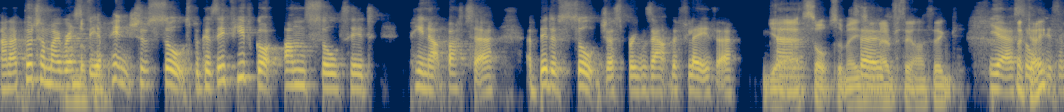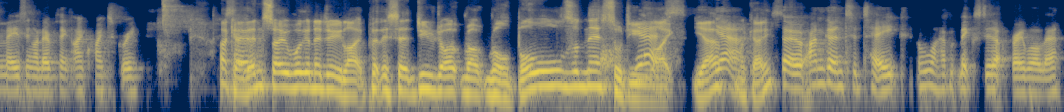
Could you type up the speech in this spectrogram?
And I put on my recipe Wonderful. a pinch of salt because if you've got unsalted peanut butter, a bit of salt just brings out the flavor. Yeah, um, salt's amazing so, on everything, I think. Yeah, salt okay. is amazing on everything. I quite agree. Okay, so, then. So we're going to do like put this. Uh, do you roll, roll, balls on this, or do you yes, like? Yeah. Yeah. Okay. So I'm going to take. Oh, I haven't mixed it up very well there.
